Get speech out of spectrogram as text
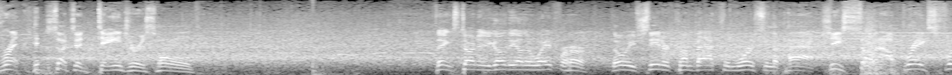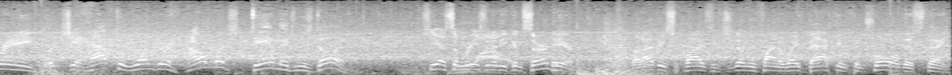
Bret hit such a dangerous hold. Things starting to go the other way for her, though we've seen her come back from worse in the past. She somehow breaks free. But you have to wonder how much damage was done. She has some reason wow. to be concerned here. But I'd be surprised if she doesn't find a way back in control of this thing.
